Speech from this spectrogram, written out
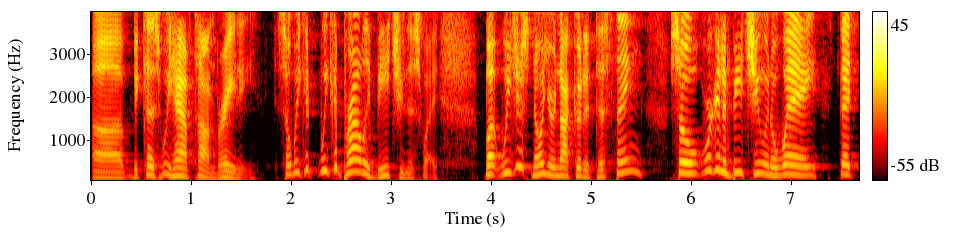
uh, because we have Tom Brady. So we could we could probably beat you this way, but we just know you're not good at this thing. So we're going to beat you in a way that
